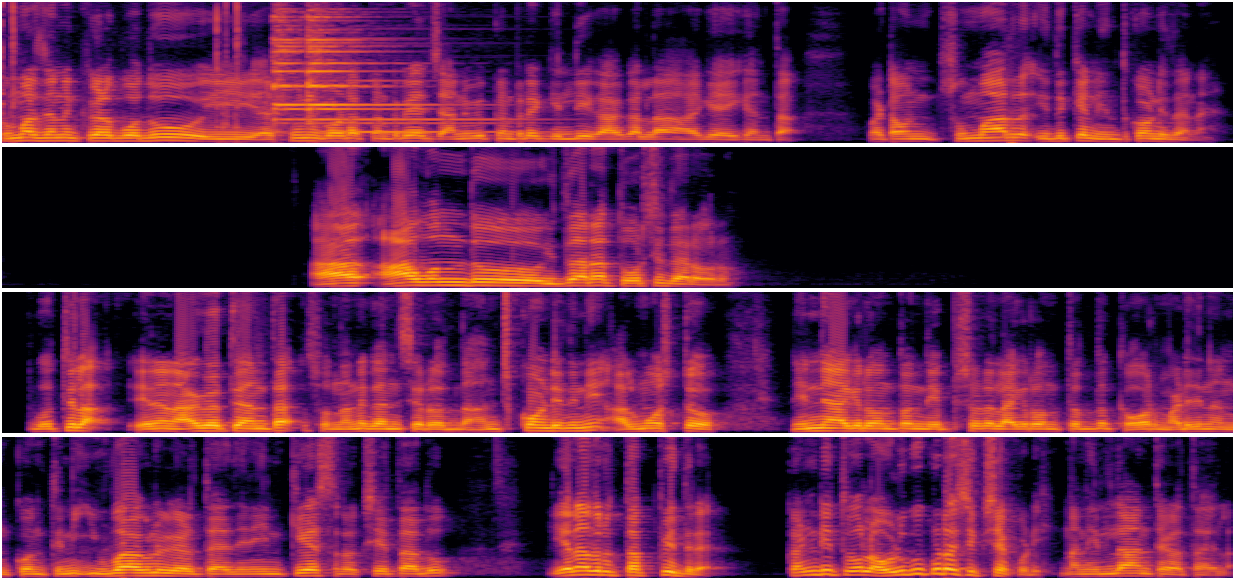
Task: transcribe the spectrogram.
ಸುಮಾರು ಜನ ಕೇಳ್ಬೋದು, ಈ ಅಶ್ವಿನಿ ಗೌಡ ಕಂಡ್ರೆ ಜಾನ್ವಿ ಕಂಡ್ರೆ ಗಿಲ್ಲಿಗೆ ಆಗಲ್ಲ ಹಾಗೆ ಹೀಗೆ ಅಂತ. ಬಟ್ ಅವ್ನು ಸುಮಾರು ಇದಕ್ಕೆ ನಿಂತ್ಕೊಂಡಿದ್ದಾನೆ. ಆ ಆ ಒಂದು ಇದರ ತೋರಿಸಿದ್ದಾರೆ ಅವರು. ಗೊತ್ತಿಲ್ಲ ಏನೇನಾಗುತ್ತೆ ಅಂತ. ಸೊ ನನಗನ್ಸಿರೋದನ್ನ ಹಂಚ್ಕೊಂಡಿದ್ದೀನಿ ಆಲ್ಮೋಸ್ಟ್ ನಿನ್ನೆ ಆಗಿರುವಂಥ ಒಂದು ಎಪಿಸೋಡಲ್ಲಿ ಆಗಿರುವಂಥದ್ದು ಕವರ್ ಮಾಡಿದ್ದೀನಿ ಅನ್ಕೊಂತೀನಿ. ಇವಾಗಲೂ ಹೇಳ್ತಾ ಇದ್ದೀನಿ ಇನ್ ಕೇಸ್ ರಕ್ಷಿತಾ ಅದು ಏನಾದರೂ ತಪ್ಪಿದ್ರೆ ಖಂಡಿತವಾಗ್ಲೂ ಅವಳಿಗೂ ಕೂಡ ಶಿಕ್ಷೆ ಕೊಡಿ. ನಾನು ಇಲ್ಲ ಅಂತ ಹೇಳ್ತಾ ಇಲ್ಲ.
